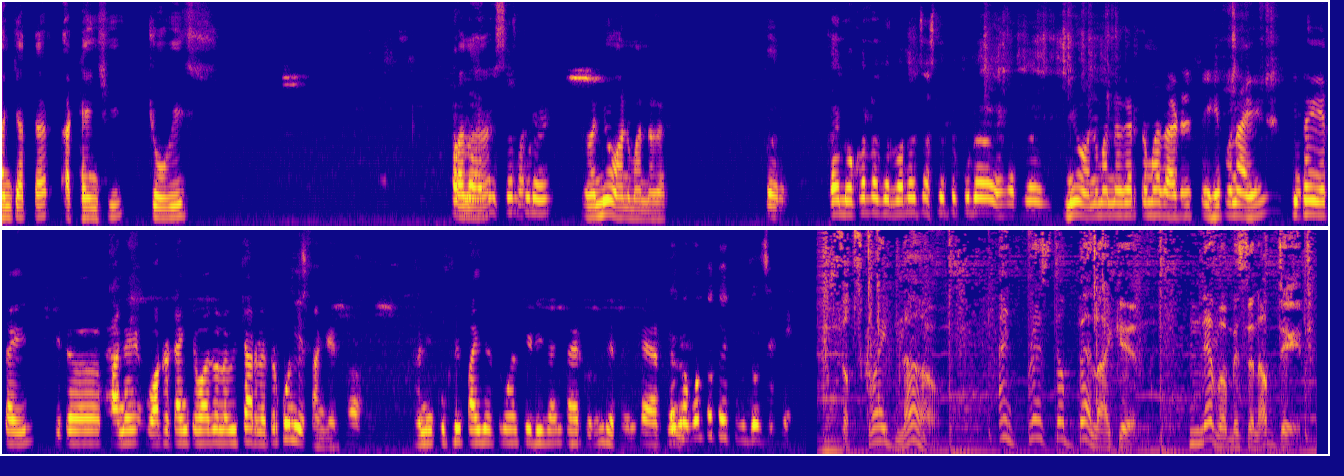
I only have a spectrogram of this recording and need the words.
पंच्याहत्तर अठ्ठ्याऐंशी चोवीस आपला सर कुठे आहे? न्यू हनुमान नगर काही लोकांना जर बनवायचं असलं तर कुठं हे आपलं न्यू हनुमान नगरचं माझं ॲड्रेस हे पण आहे. तिथं येता येईल. तिथं पाणी वॉटर टँकच्या बाजूला विचारलं तर कोणी सांगेल. हा. आणि कुठली पाहिजे तुम्हाला ती डिझाईन तयार करून देता येईल. काय अडचण वेगळं नाही. बोलतात तुम्ही दोन शब्द Subscribe now and press the bell icon. Never miss an update.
